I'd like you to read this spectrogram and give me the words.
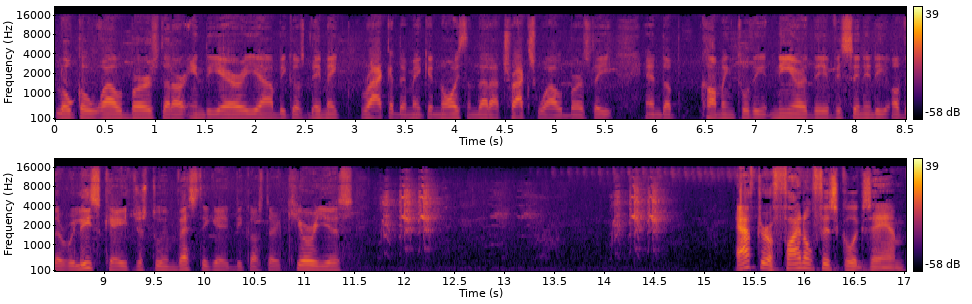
local wild birds that are in the area because they make racket, they make a noise, and that attracts wild birds. They end up coming to the near the vicinity of the release cage just to investigate because they're curious. After a final physical exam,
